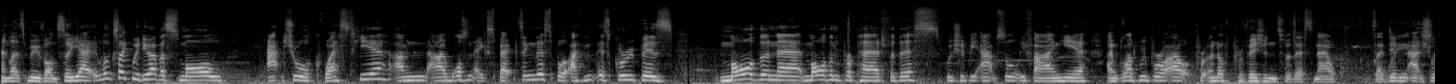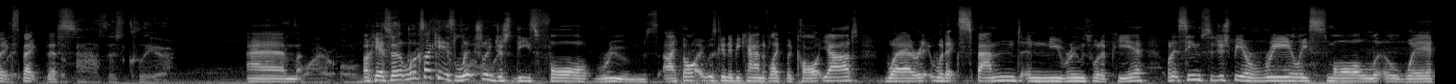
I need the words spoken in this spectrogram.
And let's move on. So yeah, it looks like we do have a small actual quest here. I'm, I wasn't expecting this, but I think this group is more than uh, more than prepared for this. We should be absolutely fine here. I'm glad we brought out pr enough provisions for this now. I didn't actually expect this. Path is Um, okay, so it looks like it is literally just these four rooms. I thought it was going to be kind of like the courtyard, where it would expand and new rooms would appear, but it seems to just be a really small little way.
